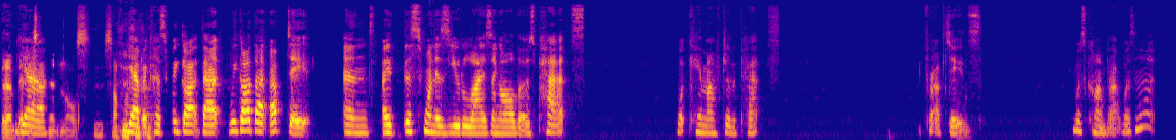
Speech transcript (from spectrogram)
But I bet Yeah. Sentinels. Something Yeah, like because we got that we got that update, and I this one is utilizing all those pets. What came after the pets for updates? Was combat, wasn't it?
